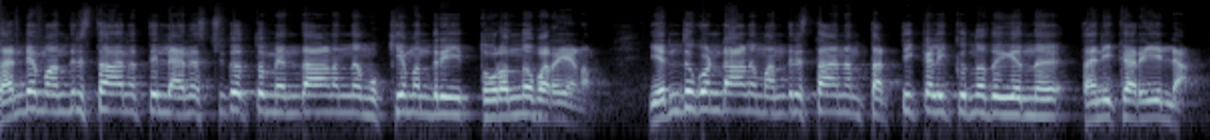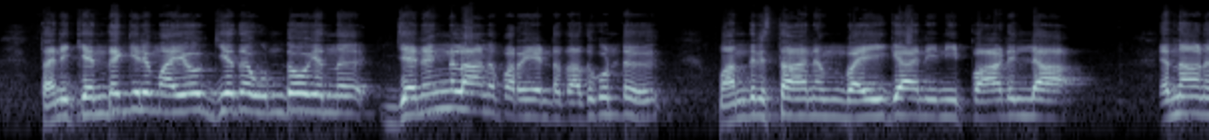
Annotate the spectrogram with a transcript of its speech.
തന്റെ മന്ത്രിസ്ഥാനത്തിൽ അനിശ്ചിതത്വം എന്താണെന്ന് മുഖ്യമന്ത്രി തുറന്നു പറയണം. എന്തുകൊണ്ടാണ് മന്ത്രിസ്ഥാനം തട്ടിക്കളിക്കുന്നത് എന്ന് തനിക്കറിയില്ല. തനിക്ക് എന്തെങ്കിലും അയോഗ്യത ഉണ്ടോ എന്ന് ജനങ്ങളാണ് പറയേണ്ടത്. അതുകൊണ്ട് മന്ത്രിസ്ഥാനം വൈകാൻ ഇനി പാടില്ല എന്നാണ്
